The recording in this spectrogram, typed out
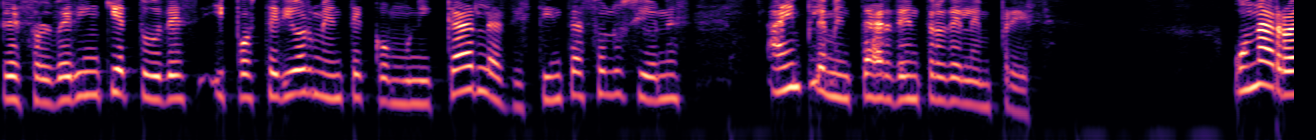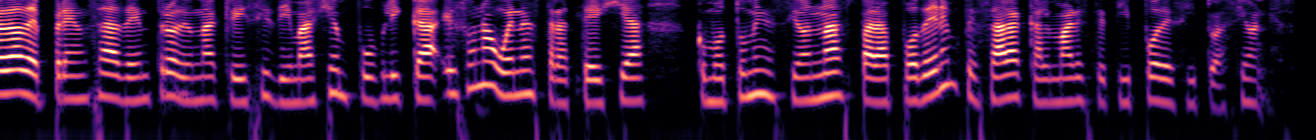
resolver inquietudes y posteriormente comunicar las distintas soluciones a implementar dentro de la empresa. Una rueda de prensa dentro de una crisis de imagen pública es una buena estrategia, como tú mencionas, para poder empezar a calmar este tipo de situaciones,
